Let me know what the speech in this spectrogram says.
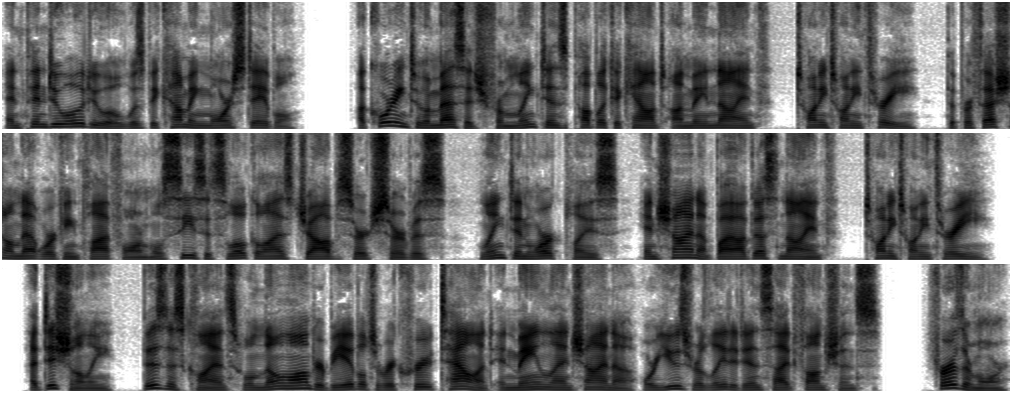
and Pinduoduo was becoming more stable. According to a message from LinkedIn's public account on May 9, 2023, the professional networking platform will cease its localized job search service, LinkedIn Workplace, in China by August 9, 2023. Additionally, business clients will no longer be able to recruit talent in mainland China or use related inside functions. Furthermore,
